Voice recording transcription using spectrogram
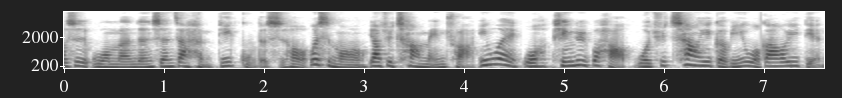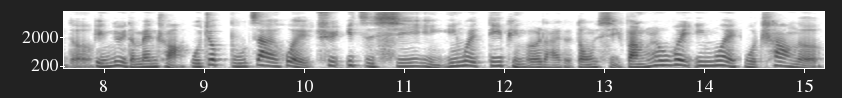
或是我们人生在很低谷的时候，为什么要去唱 mantra？因为我频率不好，我去唱一个比我高一点的频率的 mantra，我就不再会去一直吸引因为低频而来的东西，反而会因为我唱了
